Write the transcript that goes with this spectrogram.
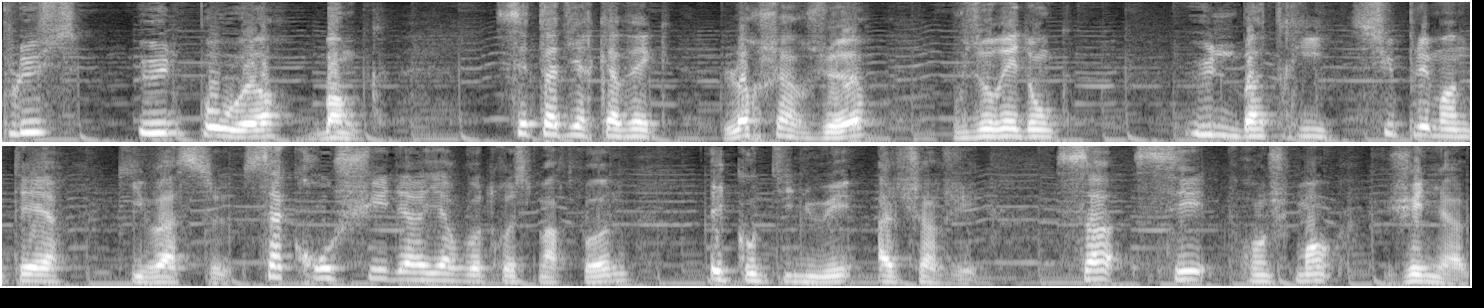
plus une power bank. C'est-à-dire qu'avec leur chargeur, vous aurez donc une batterie supplémentaire qui va se s'accrocher derrière votre smartphone et continuer à le charger. Ça, c'est franchement génial.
